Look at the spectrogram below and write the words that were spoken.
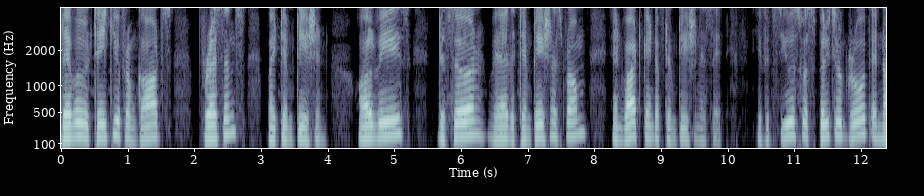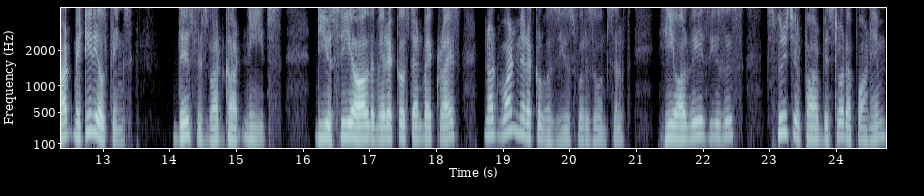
Devil will take you from God's presence by temptation. Always discern where the temptation is from and what kind of temptation is it. If it's used for spiritual growth and not material things, this is what God needs. Do you see all the miracles done by Christ? Not one miracle was used for his own self. He always uses spiritual power bestowed upon him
